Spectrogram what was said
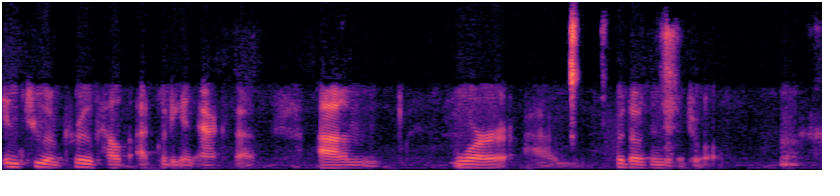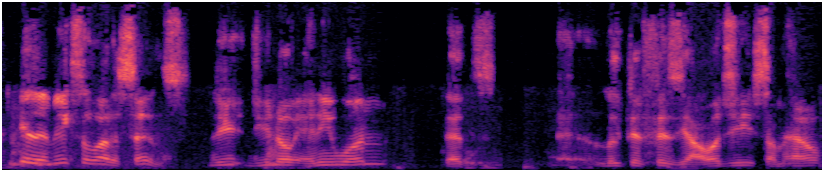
in, to improve health equity and access um, for um, for those individuals. Yeah, that makes a lot of sense. Do you, do you know anyone that's uh, looked at physiology somehow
